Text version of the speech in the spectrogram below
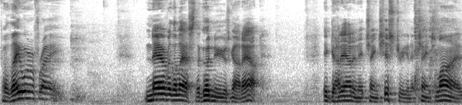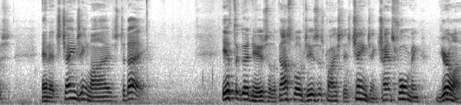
for they were afraid. Nevertheless, the good news got out. It got out and it changed history and it changed lives, and it's changing lives today. If the good news of the gospel of Jesus Christ is changing, transforming your life,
